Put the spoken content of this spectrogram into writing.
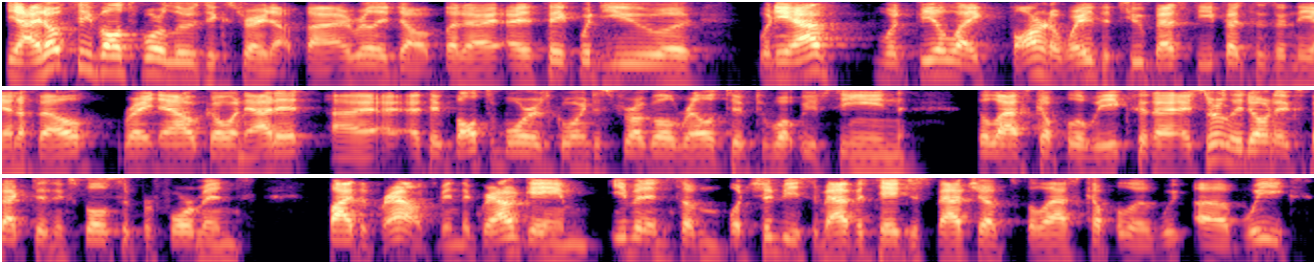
Yeah, I don't see Baltimore losing straight up. I really don't. But I, I think when you uh, when you have what feel like far and away the two best defenses in the NFL right now going at it, I, I think Baltimore is going to struggle relative to what we've seen the last couple of weeks. And I, certainly don't expect an explosive performance by the Browns. I mean, the ground game, even in some what should be some advantageous matchups the last couple of, of weeks,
